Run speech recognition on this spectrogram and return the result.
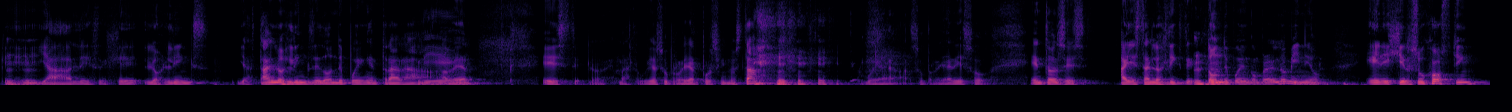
que ya les dejé los links, ya están los links de dónde pueden entrar a, ver. Este, es más, lo voy a subrayar por si no está. voy a subrayar eso. Entonces, ahí están los links de dónde pueden comprar el dominio, elegir su hosting,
